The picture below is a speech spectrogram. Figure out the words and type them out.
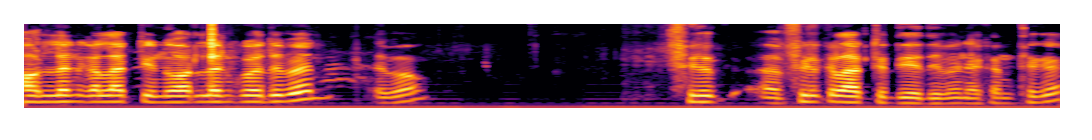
আউটলাইন কালারটি নো আউটলাইন করে দেবেন এবং ফিল ফিল কালারটি দিয়ে দেবেন এখান থেকে।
